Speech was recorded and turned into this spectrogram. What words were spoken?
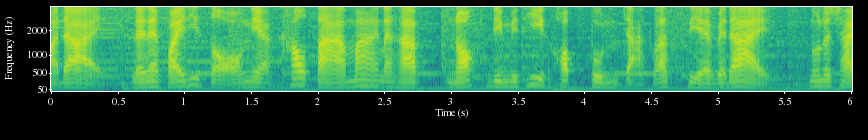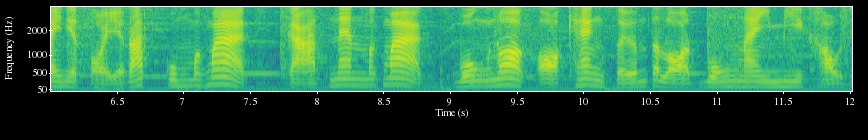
มาได้ และในไฟที่ 2 เนี่ย เข้าตามากนะครับน็อกดิมิที่คอปตุนจากรัสเซียไปได้นนทชัยเนี่ยต่อยรัดกุมมากๆ การ์ดแน่นมากๆ วงนอกออกแข้งเสริมตลอดวงในมีเข่าเ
